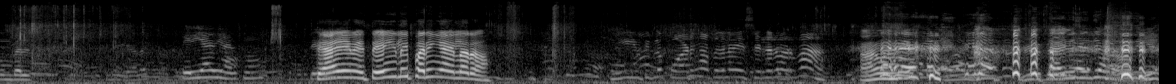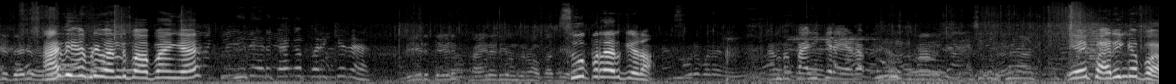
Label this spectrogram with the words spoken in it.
கும்பல். தெரியாது யாருக்கும் தேயிலை தேயிலை பறிங்க எல்லாரும். நீ யூடியூப்ல போடுங்க அப்பதானே எல்லாரும் தயவு செஞ்சு அது எப்படி வந்து பாப்பாங்க சூப்பரா இருக்கு இடம். ஏய் பறிங்கப்பா.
